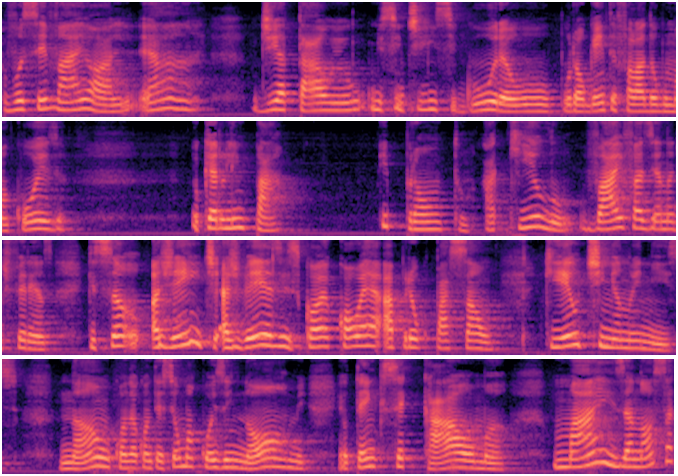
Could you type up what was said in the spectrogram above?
Você vai, olha, ah, dia tal eu me senti insegura ou por alguém ter falado alguma coisa. Eu quero limpar. E pronto, aquilo vai fazendo a diferença. Que são a gente, às vezes, qual é, qual é a preocupação que eu tinha no início? Não, quando aconteceu uma coisa enorme, eu tenho que ser calma. Mas a nossa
